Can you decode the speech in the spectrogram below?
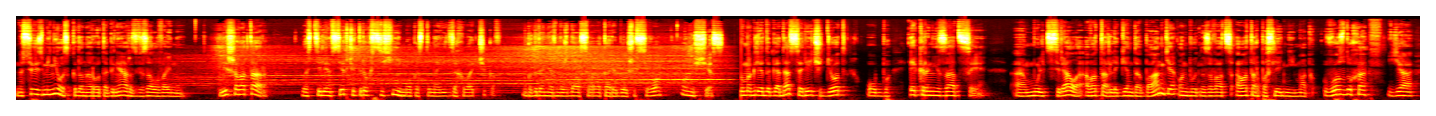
но все изменилось, когда народ огня развязал войну. Лишь аватар, властелин всех четырех стихий, мог остановить захватчиков. Но когда мир нуждался в аватаре больше всего, он исчез. Вы могли догадаться, речь идет об экранизации э, мультсериала «Аватар. Легенда об Аанге». Он будет называться «Аватар. Последний маг воздуха». Я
